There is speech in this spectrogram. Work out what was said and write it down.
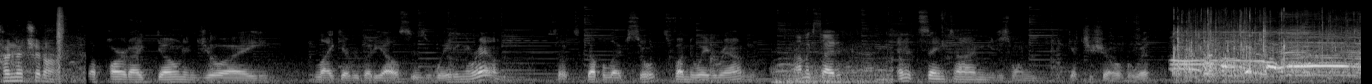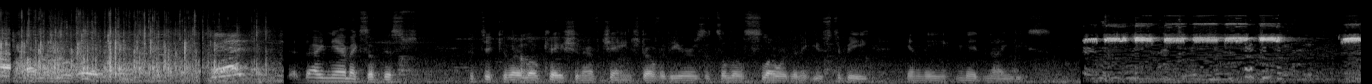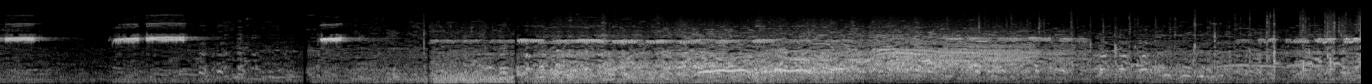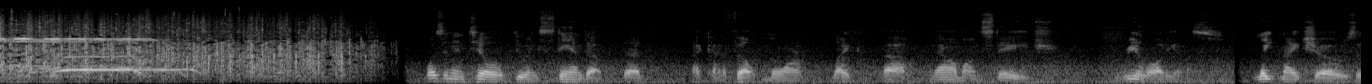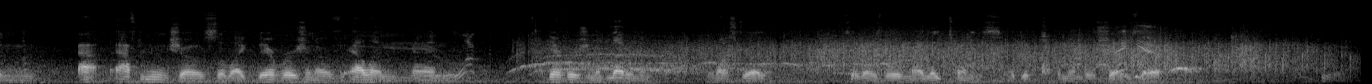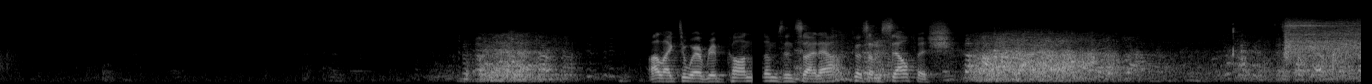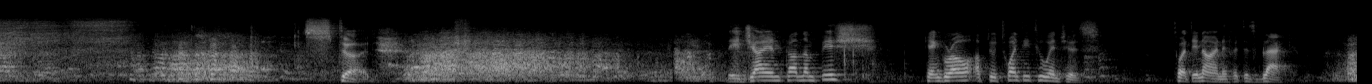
Turn that shit off. The part I don't enjoy, like everybody else, is waiting around. So it's a double-edged sword. It's fun to wait around, I'm excited. and at the same time, you just want to get your show over with. The dynamics of this particular location have changed over the years. It's a little slower than it used to be in the mid 90s. Wasn't until doing stand up that I kind of felt more like, ah, now I'm on stage, real audience. Late night shows and a- afternoon shows, so like their version of Ellen and their version of Letterman in Australia. So those were in my late 20s. I did a number of shows there. I like to wear rib condoms inside out because I'm selfish. stud. The giant condom fish can grow up to 22 inches. 29 if it is black. the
